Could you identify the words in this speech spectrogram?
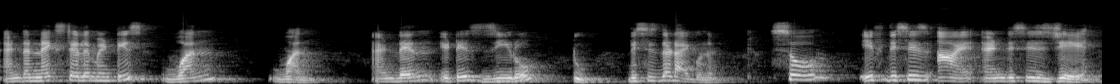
and the next element is 1 1 and then it is 0 2 this is the diagonal. So if this is i and this is j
